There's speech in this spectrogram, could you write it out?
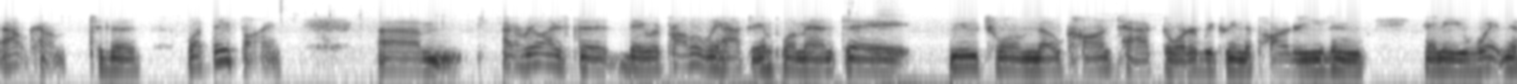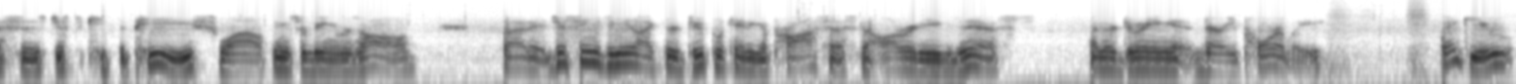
outcome to the what they find? Um, I realized that they would probably have to implement a mutual no contact order between the parties and any witnesses just to keep the peace while things are being resolved. But it just seems to me like they're duplicating a process that already exists and they're doing it very poorly. Thank you.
